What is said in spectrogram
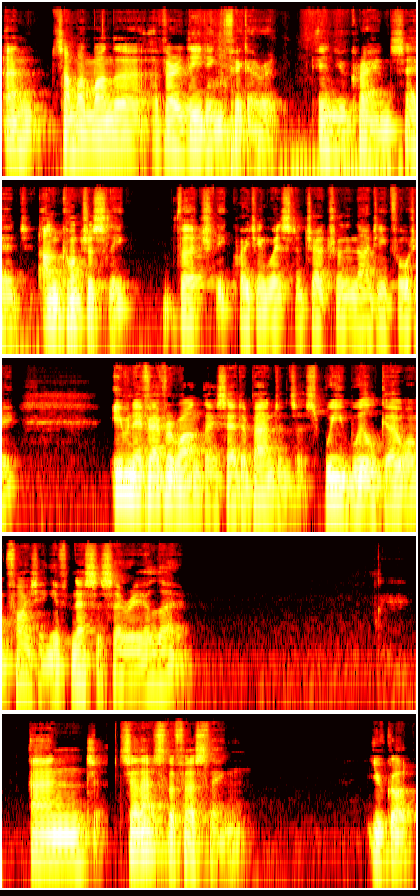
And someone, one the, a very leading figure in Ukraine, said unconsciously, virtually quoting Winston Churchill in 1940, even if everyone, they said, abandons us, we will go on fighting if necessary alone. And so that's the first thing. You've got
